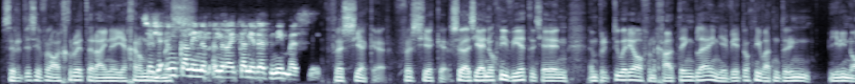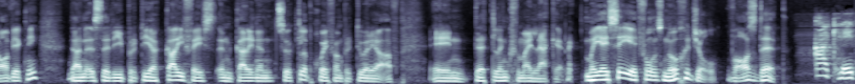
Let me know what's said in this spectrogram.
So dit is een van daai groot terreine, jy gaan hom So as nie jy in mis. Cullinan inry, kan jy dit nie mis nie. Verseker, verseker. So as jy nog nie weet as jy in in Pretoria of in Gauteng bly en jy weet nog nie wat om te doen hierdie naweek nie, dan is dit die Protea Califest in Cullinan, so klip gooi van Pretoria af. En dit klink vir my lekker. Maar jy sê jy het vir ons nog 'n jol. Waar's dit? Ek het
